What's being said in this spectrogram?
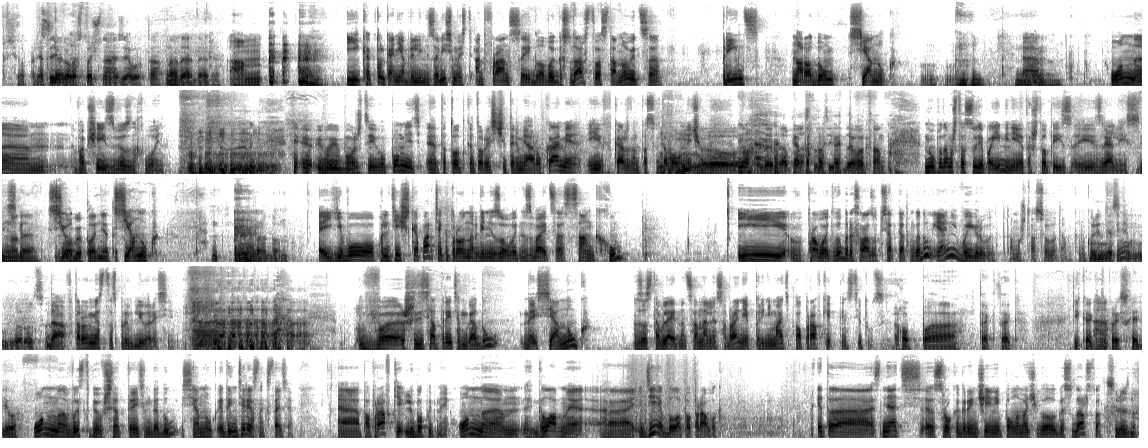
Все, Это Юго-Восточная Азия, вот та. Ну да, да, да. И как только они обрели независимость от Франции, главой государства становится принц Народом Сианук. Эм, Он эм, вообще из «Звездных войн». Вы можете его помнить. Это тот, который с четырьмя руками и в каждом по световому мечу. Ну, вот это опасный это- вот он. Ну, потому что, судя по имени, это что-то из, из реальной... Ну другой планеты. Сианук. Э, Его политическая партия, которую он организовывает, называется Сангхум. И проводит выборы сразу в 1955 году, и они выигрывают, потому что особо там Не конкуренции с нет. кем бороться. Да, второе место «Справедливой России». Э, В 1963 году Сианук заставляет национальное собрание принимать поправки к Конституции. Опа, так, так. И как А. это происходило? Он выступил в 63 году, Сианук. Это интересно, кстати. Э, Поправки любопытные. Он, э, главная э, идея была поправок, это снять э, срок ограничений полномочий главы государства, Серьезно?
